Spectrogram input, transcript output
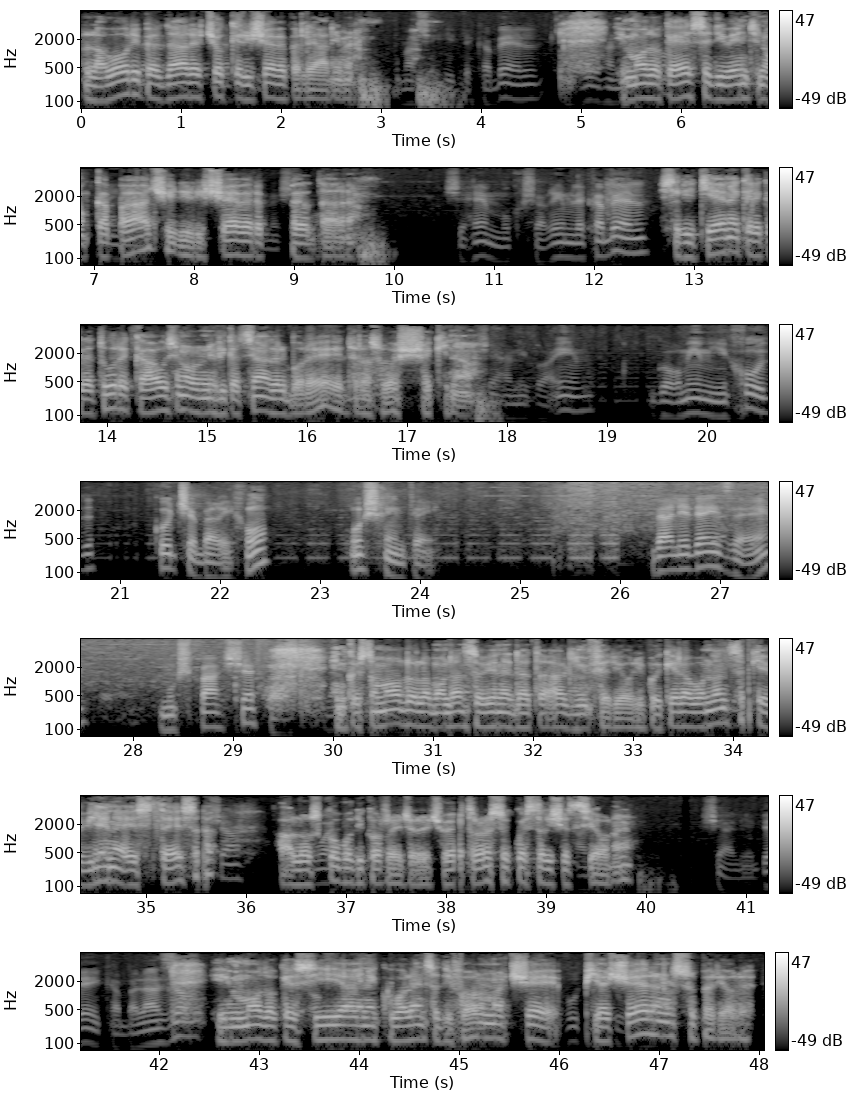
lavori per dare ciò che riceve per le anime, in modo che esse diventino capaci di ricevere per dare. Si ritiene che le creature causino l'unificazione del Bore e della sua Shekinah. In questo modo l'abbondanza viene data agli inferiori, poiché l'abbondanza che viene estesa ha lo scopo di correggere, cioè attraverso questa ricezione, in modo che sia in equivalenza di forma, c'è piacere nel superiore,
